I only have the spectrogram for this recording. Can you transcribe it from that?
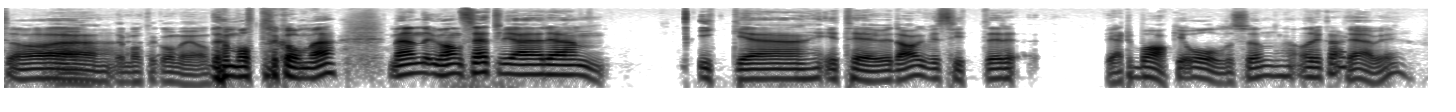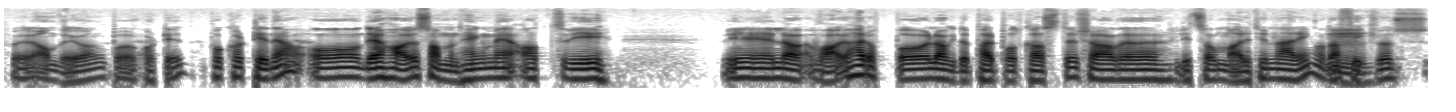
Så Ja, eh, det måtte komme, ja. Det måtte komme. Men uansett, vi er eh, ikke i TU i dag. Vi sitter Vi er tilbake i Ålesund, Odd-Rikard. Det er vi. For andre gang på kort tid. På kort tid, ja. Og det har jo sammenheng med at vi vi la, var jo her oppe og lagde et par podkaster fra det, litt sånn maritim næring. Og da Mm. fikk vi en s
